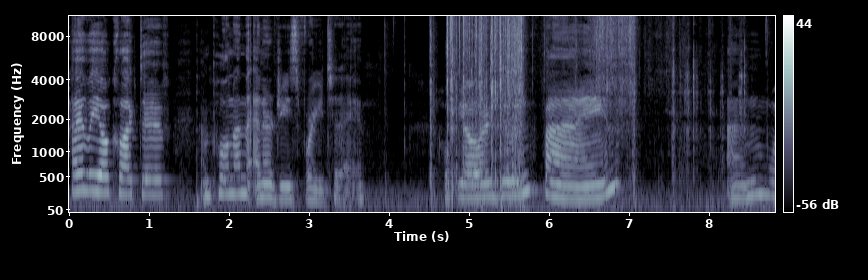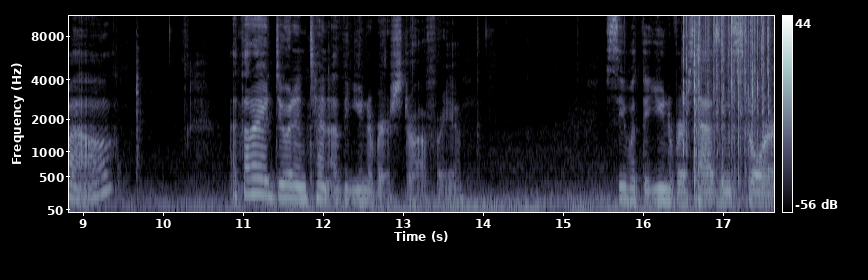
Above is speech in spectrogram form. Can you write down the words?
Hi, Leo Collective. I'm pulling on the energies for you today. Hope y'all are doing fine. I'm well. I thought I'd do an intent of the universe draw for you. See what the universe has in store.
